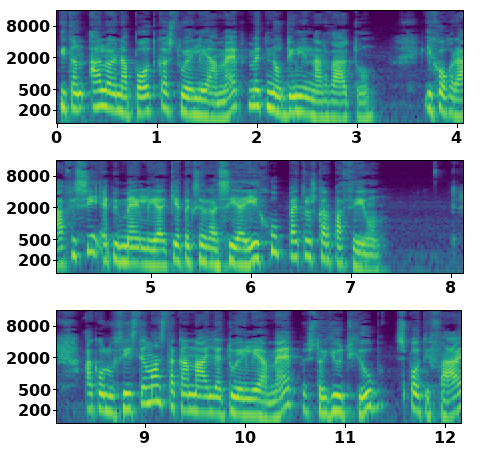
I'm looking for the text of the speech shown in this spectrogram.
Ήταν άλλο ένα podcast του Ελιαμέπ με την Οντίν Λιναρδάτου. Ηχογράφηση, επιμέλεια και επεξεργασία ήχου Πέτρος Καρπαθίου. Ακολουθήστε μας στα κανάλια του Elia στο YouTube, Spotify,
